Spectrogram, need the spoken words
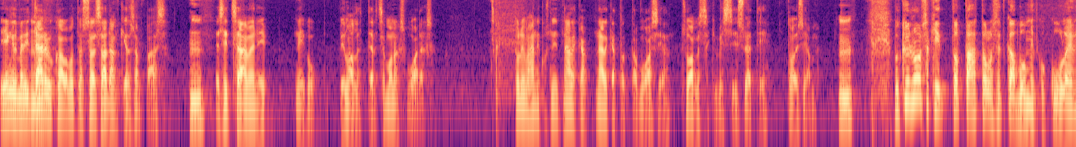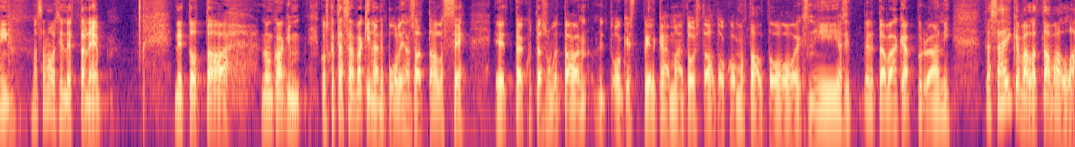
Ja jengillä meni tärykalvot jossain sadan kilsan päässä. Mm. Ja sitten sää meni niin kuin, pilalle tiedät, se moneksi vuodeksi. Tuli vähän niin kuin niitä nälkä, nälkä tota, vuosia. Suomessakin vissiin syötiin toisiamme. Mm. Mutta kyllä noissakin tota, tuollaiset kabumit, kun kuulee, niin mä sanoisin, että ne, ne, tota, ne on kaikki, koska tässä väkinäinen puolihan saattaa olla se, että kun tässä ruvetaan nyt oikeasti pelkäämään toista aaltoa, kolmatta aaltoa, eikö niin, ja sitten vedetään vähän käppyrää, niin tässä ikävällä tavalla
